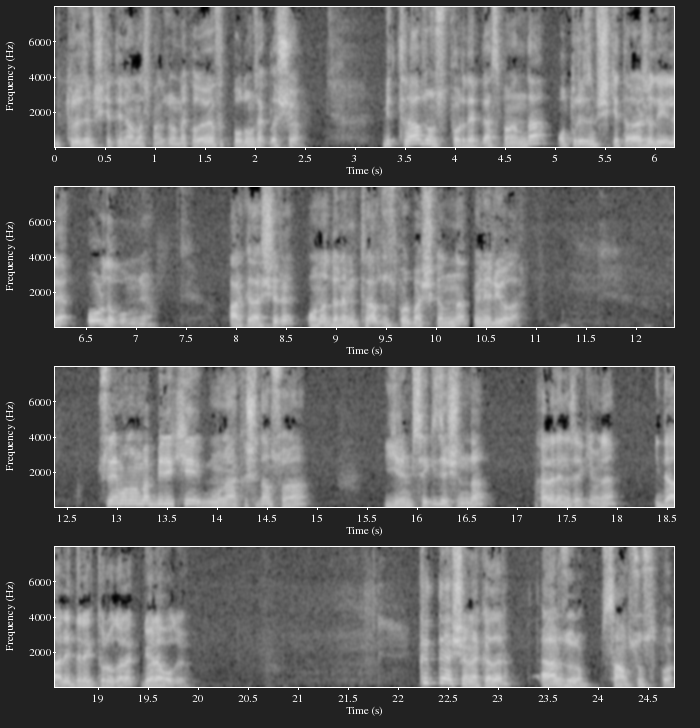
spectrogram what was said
bir turizm şirketiyle anlaşmak zorunda kalıyor ve futboldan uzaklaşıyor. Bir Trabzonspor deplasmanında o turizm şirketi aracılığıyla orada bulunuyor. Arkadaşları ona dönemin Trabzonspor başkanını öneriyorlar. Süleyman Urma 1-2 münakaşadan sonra 28 yaşında Karadeniz ekimine idari direktör olarak görev alıyor. 40'lı yaşlarına kadar Erzurum, Samsun Spor,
